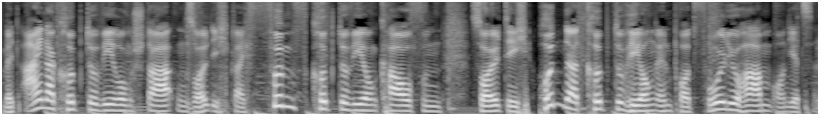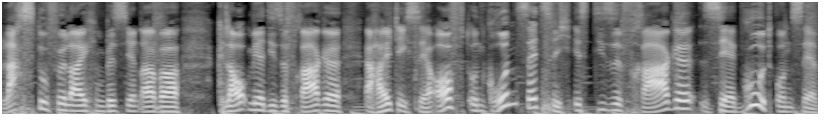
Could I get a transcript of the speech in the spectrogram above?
mit einer Kryptowährung starten? Sollte ich gleich fünf Kryptowährungen kaufen? Sollte ich 100 Kryptowährungen im Portfolio haben? Und jetzt lachst du vielleicht ein bisschen, aber glaub mir, diese Frage erhalte ich sehr oft. Und grundsätzlich ist diese Frage sehr gut und sehr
